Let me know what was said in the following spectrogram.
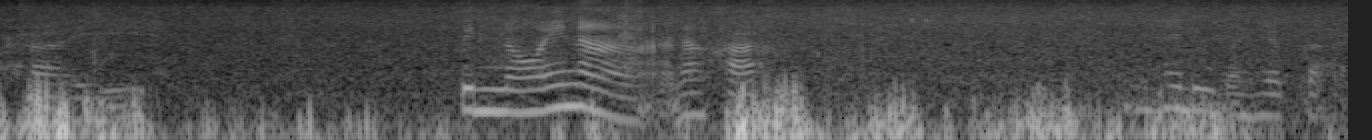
ไพรเป็นน้อยหนานะคะ ให้ดูบรรยากาศ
